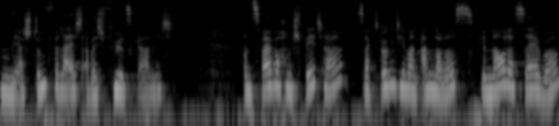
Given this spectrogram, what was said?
hm, ja, stimmt vielleicht, aber ich fühle es gar nicht. Und zwei Wochen später sagt irgendjemand anderes genau dasselbe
